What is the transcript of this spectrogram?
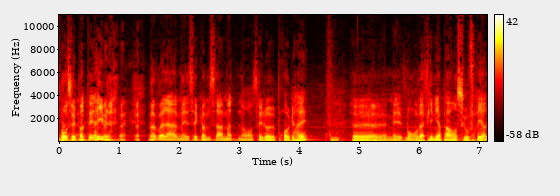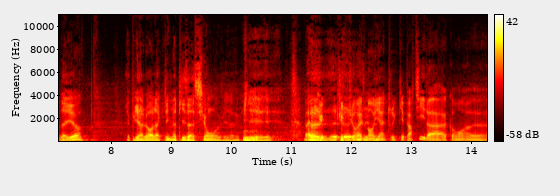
bon, c'est pas terrible. ben voilà, mais c'est comme ça maintenant. C'est le progrès. Euh, mais bon, on va finir par en souffrir d'ailleurs. Et puis alors la climatisation, qui mm. est bah, euh, culturellement, il y a un truc qui est parti là. Comment euh,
